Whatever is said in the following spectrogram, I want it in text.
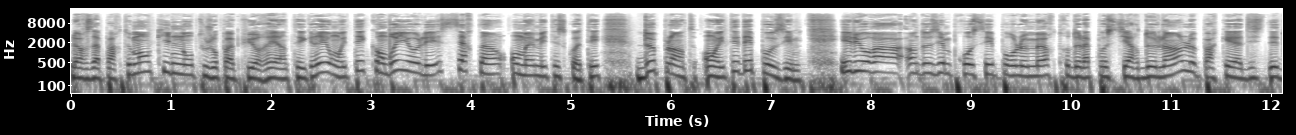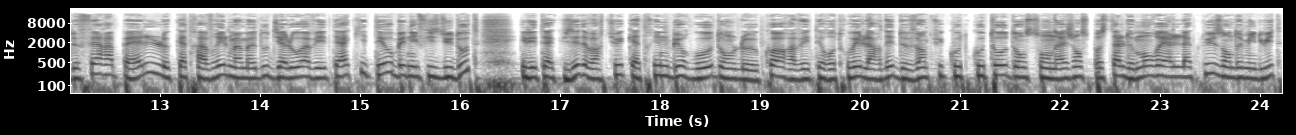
Leurs appartements qu'ils n'ont toujours pas pu réintégrer ont été cambriolés. Certains ont même été squattés. Deux plaintes ont été déposées. Il y aura un deuxième procès pour le meurtre de la postière de l'Ain. Le parquet a décidé de faire appel. Le 4 avril, Mamadou Diallo avait été acquitté au bénéfice du doute. Il était accusé d'avoir tué Catherine Burgot, dont le corps avait été retrouvé lardé de 28 coups de couteau dans son agence postale de Montréal-Lacluse en 2008.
